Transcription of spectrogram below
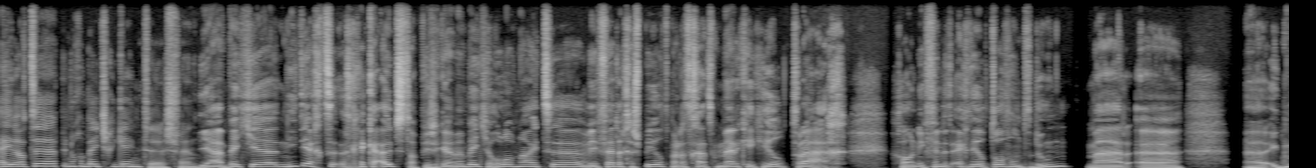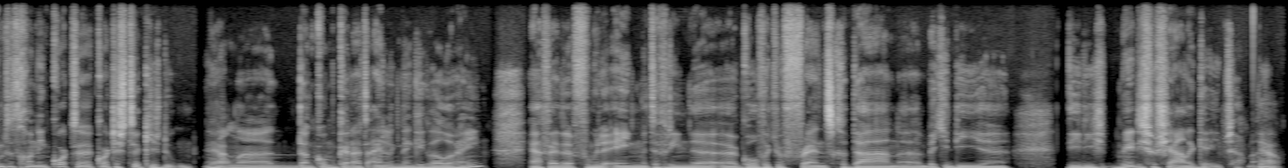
hey, wat eh, heb je nog een beetje gegamed eh, Sven? Ja, een beetje niet echt gekke uitstapjes. Ik heb een beetje Hollow Knight eh, weer verder gespeeld, maar dat gaat merk ik heel traag. Gewoon, ik vind het echt heel tof om te doen, maar eh, eh, ik moet het gewoon in korte, korte stukjes doen. Ja. Dan, eh, dan kom ik er uiteindelijk denk ik wel doorheen. Ja, verder Formule 1 met de vrienden, eh, Golf with Your Friends gedaan. eh, een beetje die, eh, die, die, meer die sociale games, zeg maar. Ja.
